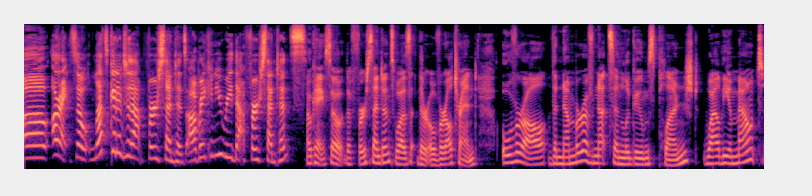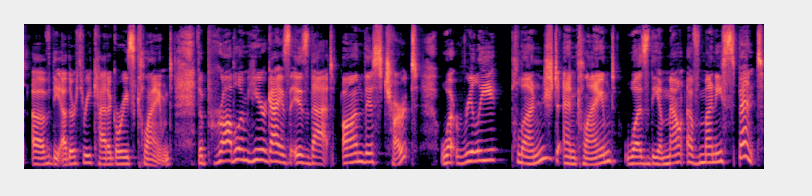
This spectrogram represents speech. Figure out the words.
Uh, all right. So let's get into that first sentence. Aubrey, can you read that first sentence? Okay. So the first sentence was their overall trend. Overall, the number of nuts and legumes plunged, while the amount of the other three categories climbed. The problem here, guys, is that on this chart, what really plunged and climbed was the amount of money spent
